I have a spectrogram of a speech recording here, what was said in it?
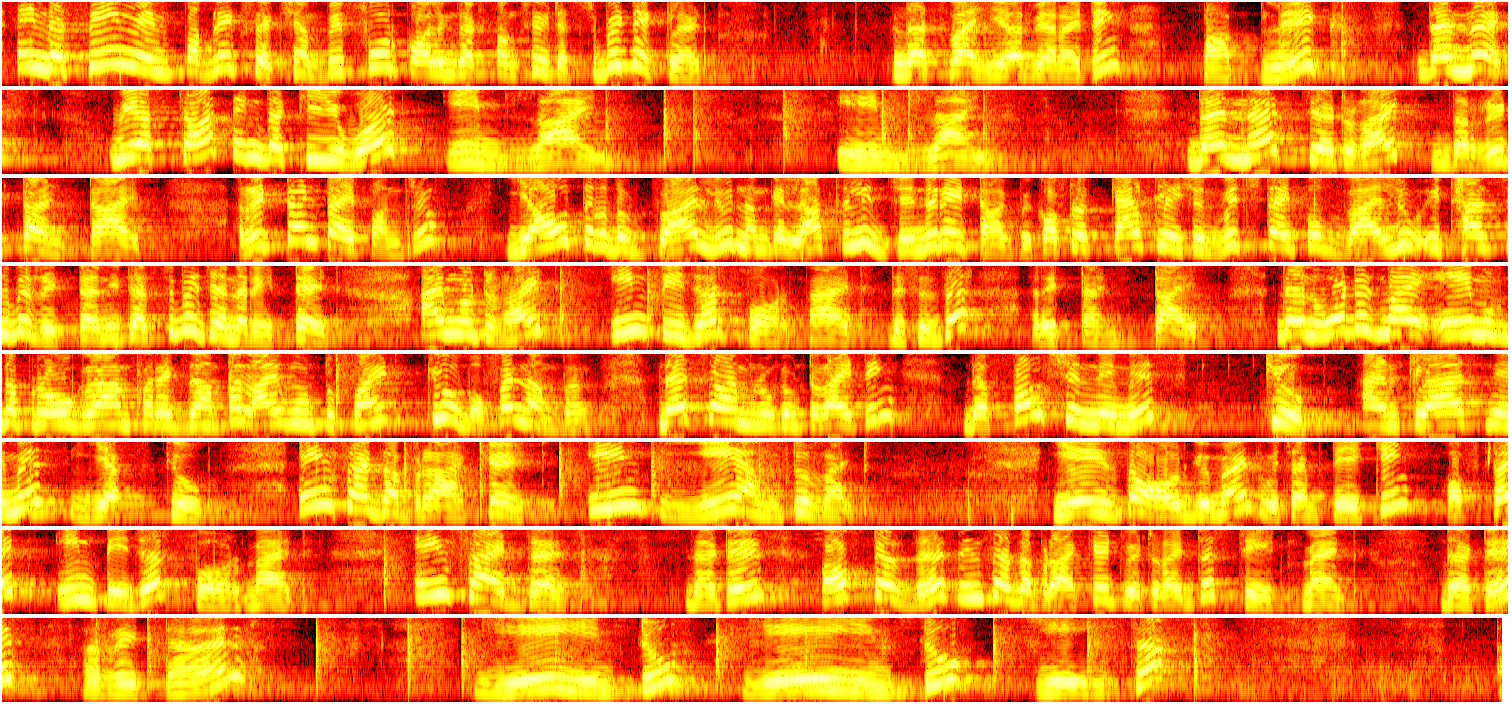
In the same in public section before calling that function it has to be declared. That's why here we are writing public. Then next we are starting the keyword in line in line then next you have to write the return type return type ಅಂದ್ರೆ ಯಾವ ತರದ value ನಮಗೆ last ಅಲ್ಲಿ generate ಆಗಬೇಕು after calculation which type of value it has to B return it has to B generated I am gonna to right integer format this is the return type then what is my aim of the programme for example I want to find cube of a number that's why I am going to writing the function name is cube and class name is f cube inside the bracket int a i'm to write a is the argument which i'm taking of type integer format. Inside this that is after this inside the bracket we have to write the statement. That is return a into a into a is the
